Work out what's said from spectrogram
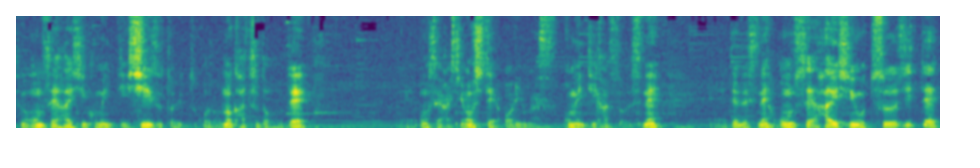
その音声配信コミュニティシーズというところの活動で音声配信をしております。コミュニティ活動ですね。でですね音声配信を通じて、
